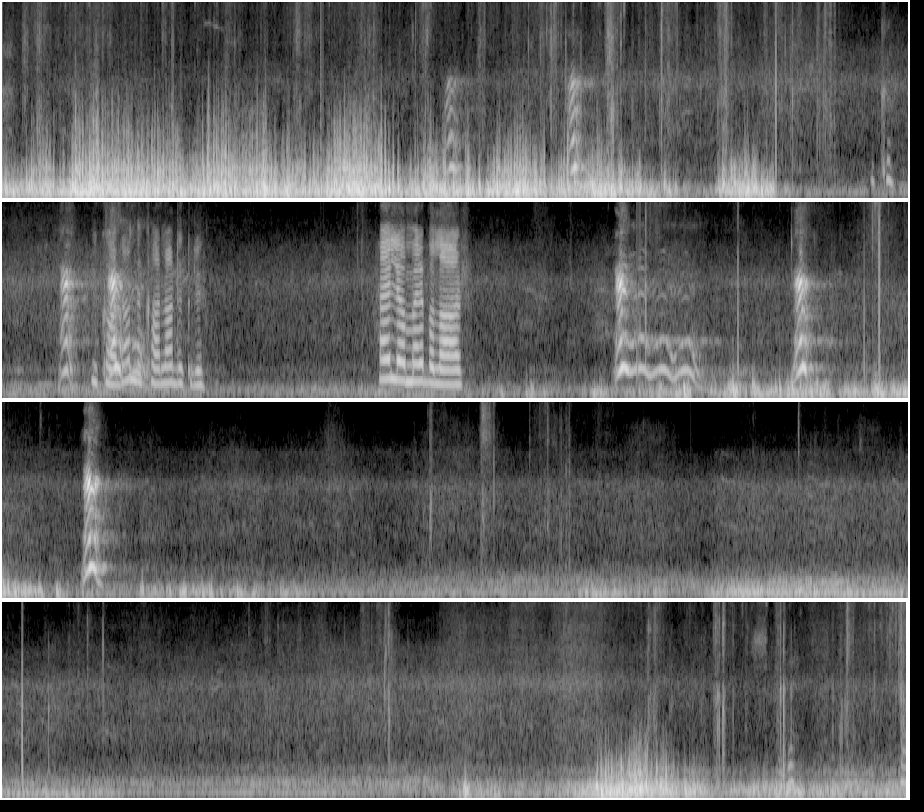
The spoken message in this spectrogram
Bakın. Yukarıdan da karlar dökülüyor. Hello merhabalar. Şöyle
